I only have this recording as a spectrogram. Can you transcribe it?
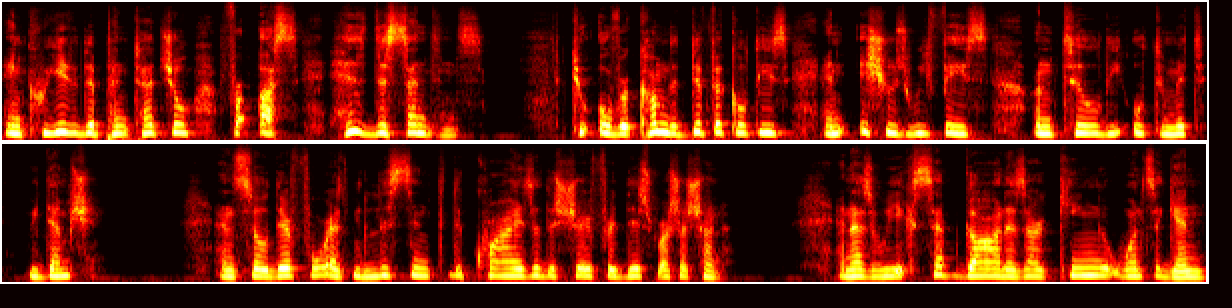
and created the potential for us, his descendants, to overcome the difficulties and issues we face until the ultimate redemption. And so, therefore, as we listen to the cries of the shofar this Rosh Hashanah, and as we accept God as our King once again,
